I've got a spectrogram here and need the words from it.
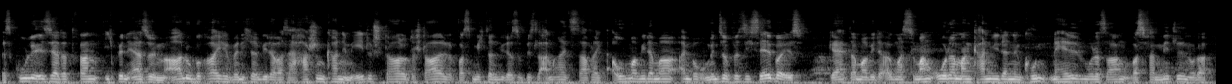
das Coole ist ja daran, ich bin eher so im Alu-Bereich und wenn ich dann wieder was erhaschen kann im Edelstahl oder Stahl, was mich dann wieder so ein bisschen anreizt, da vielleicht auch mal wieder mal einfach, und wenn es so für sich selber ist, gell, da mal wieder irgendwas zu machen oder man kann wieder einem Kunden helfen oder sagen, was vermitteln oder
